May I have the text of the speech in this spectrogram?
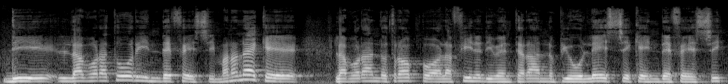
di lavoratori indefessi, ma non è che lavorando troppo alla fine diventeranno più lessi che indefessi?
